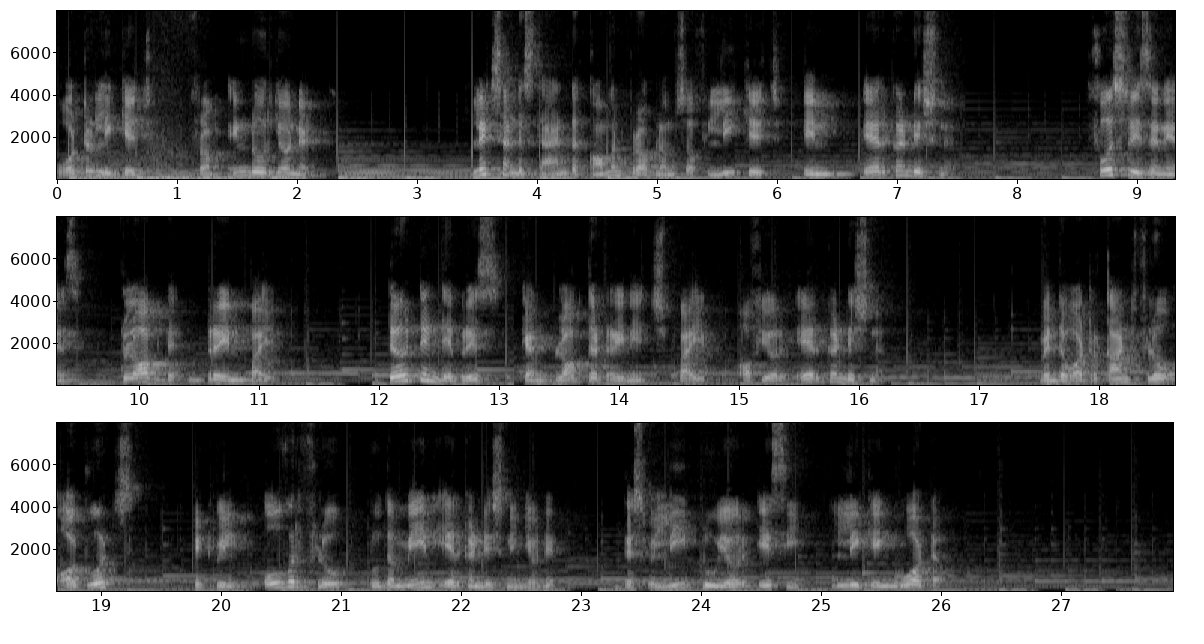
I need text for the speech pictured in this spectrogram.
water leakage from indoor unit. Let's understand the common problems of leakage in air conditioner. First reason is clogged drain pipe. Dirt and debris can block the drainage pipe of your air conditioner. When the water can't flow outwards, it will overflow to the main air conditioning unit. This will lead to your AC leaking water.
